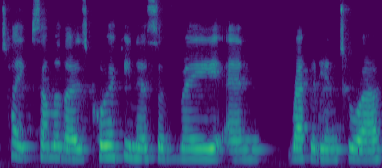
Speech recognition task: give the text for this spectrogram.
take some of those quirkiness of me and wrap it into a,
